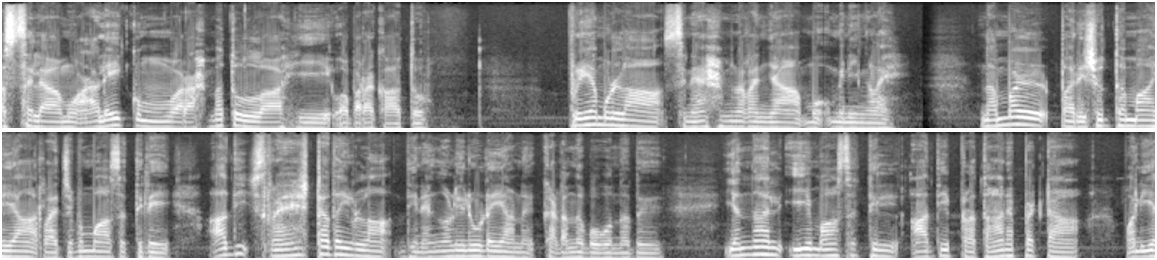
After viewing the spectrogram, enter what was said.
അസ്സലാമു അലൈക്കും വറഹ്മത്തുള്ളാഹി വബറകാത്തു. പ്രിയമുള്ള സ്നേഹം നിറഞ്ഞ മുഅ്മിനീങ്ങളെ നമ്മൾ പരിശുദ്ധമായ റജബ് മാസത്തിലെ അതിശ്രേഷ്ഠതയുള്ള ദിനങ്ങളിലൂടെയാണ് കടന്നു പോകുന്നത് എന്നാൽ ഈ മാസത്തിൽ അതിപ്രധാനപ്പെട്ട വലിയ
